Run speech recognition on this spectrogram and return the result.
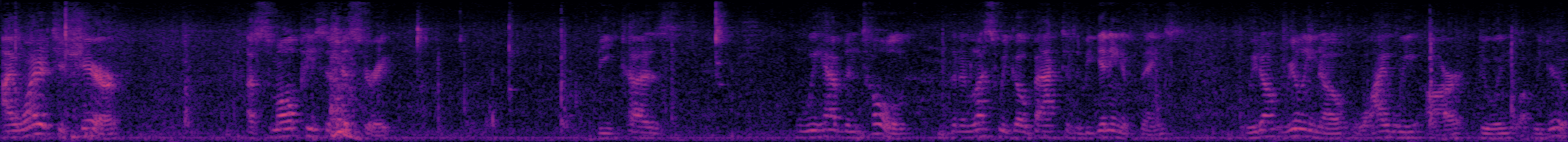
I wanted to share a small piece of history because we have been told that unless we go back to the beginning of things, we don't really know why we are doing what we do.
